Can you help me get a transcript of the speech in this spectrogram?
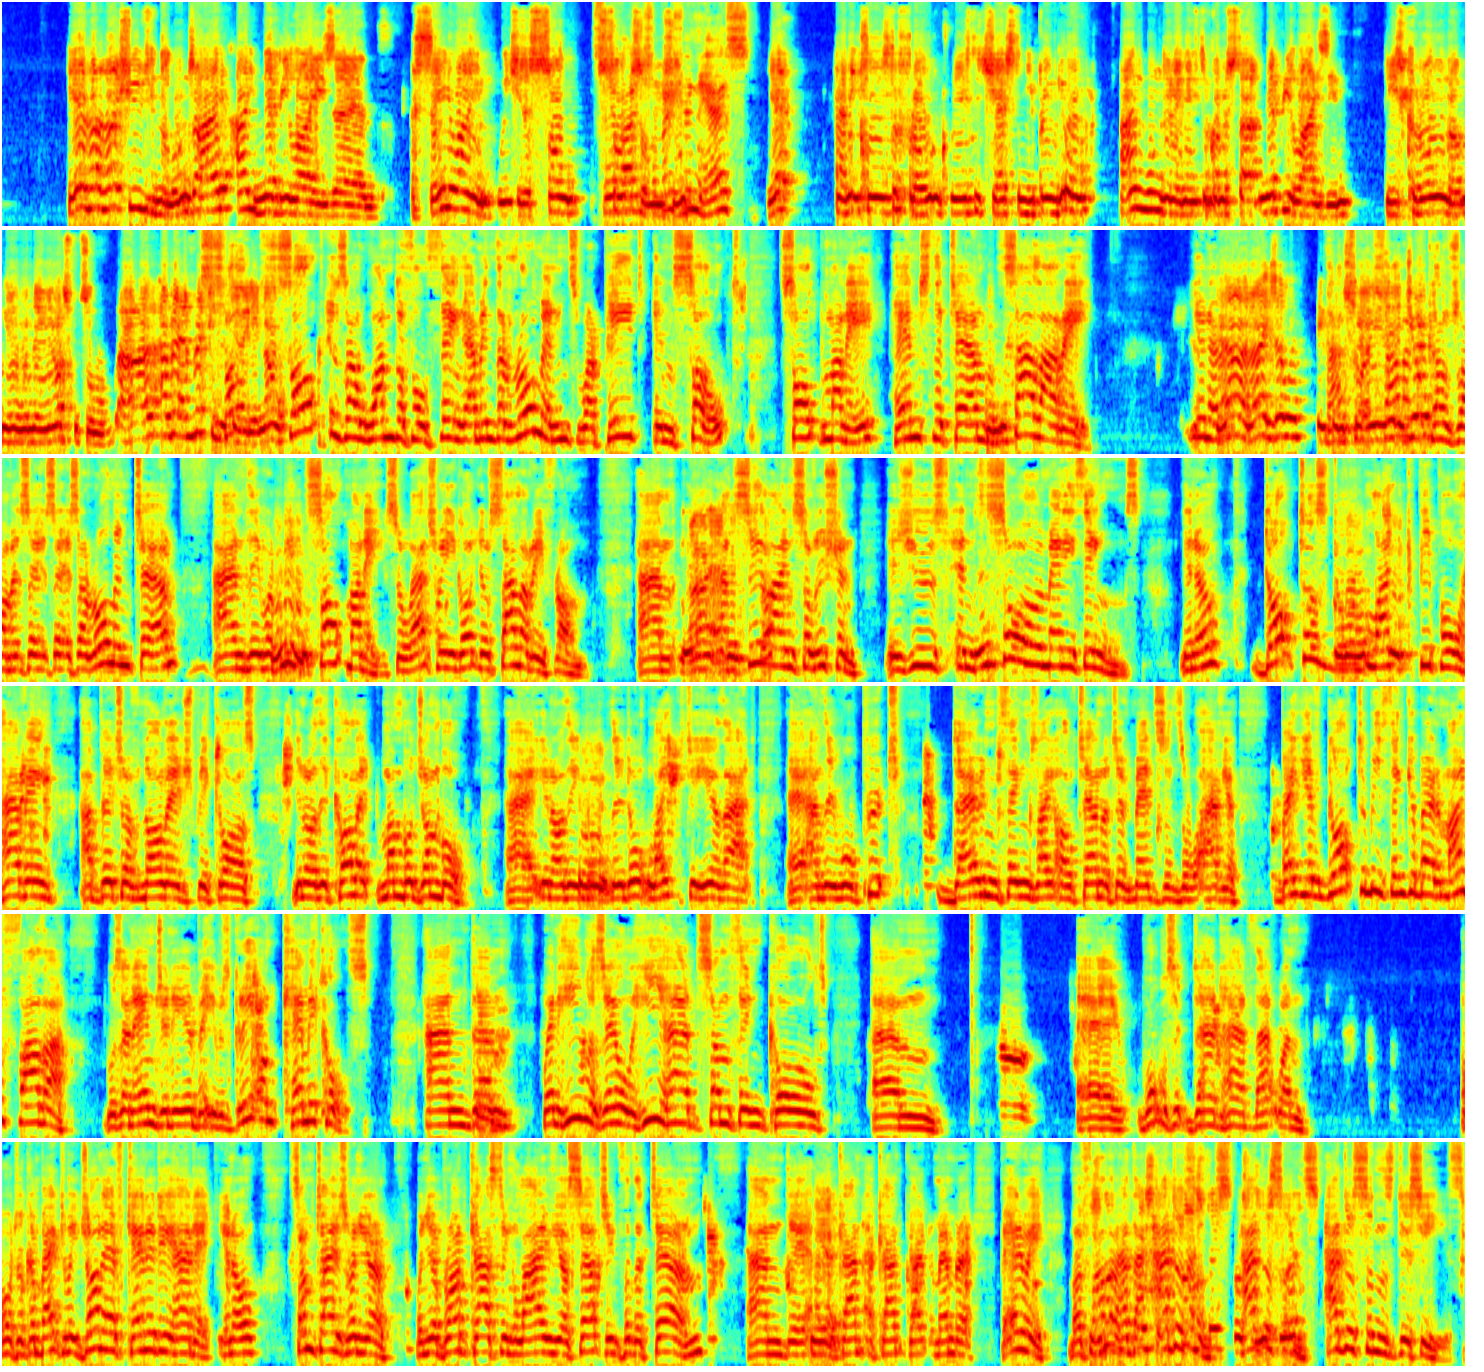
yeah, that, that's used in the lungs. I I nebulise um, a saline, which is a salt, salt solution. solution. Yes. Yeah, and it clears the throat and clears the chest, and you bring it up. I'm wondering if they're going to start nebulizing these corona, you know, when they're in hospital. I, I, I reckon salt, they're doing it now. Salt is a wonderful thing. I mean, the Romans were paid in salt, salt money, hence the term mm-hmm. salary. You know, yeah, right. Is that what it that's where salary comes from. It's a, it's, a, it's a Roman term, and they were paid mm. salt money, so that's where you got your salary from. Um, right, and saline solution is used in mm. so many things. You know, doctors don't like people having a bit of knowledge because, you know, they call it mumbo jumbo. Uh, you know, they don't, they don't like to hear that. Uh, and they will put down things like alternative medicines or what have you. But you've got to be thinking about it. My father was an engineer, but he was great on chemicals. And um, when he was ill, he had something called um, uh, what was it? Dad had that one. Oh, to come back to me, John F. Kennedy had it. You know, sometimes when you're when you're broadcasting live, you're searching for the term, and, uh, yeah. I can't I can't quite remember it. But anyway, my father had that Addison's Addison's Addison's disease.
